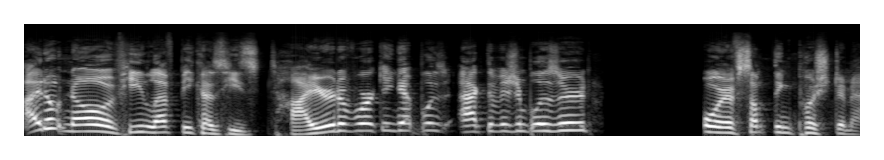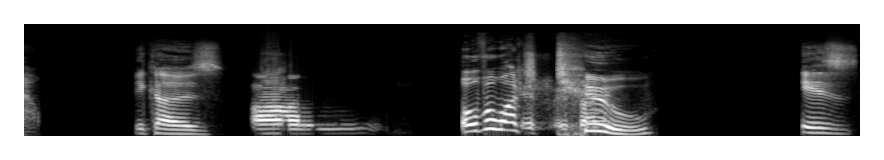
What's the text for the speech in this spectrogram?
I don't know if he left because he's tired of working at Blizz- Activision Blizzard or if something pushed him out. Because Um, Overwatch If- if 2 is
